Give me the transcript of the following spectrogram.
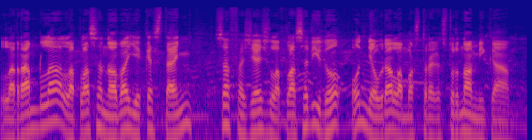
la Rambla, la plaça Nova i aquest any s'afegeix la plaça Didó on hi haurà la mostra gastronòmica.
